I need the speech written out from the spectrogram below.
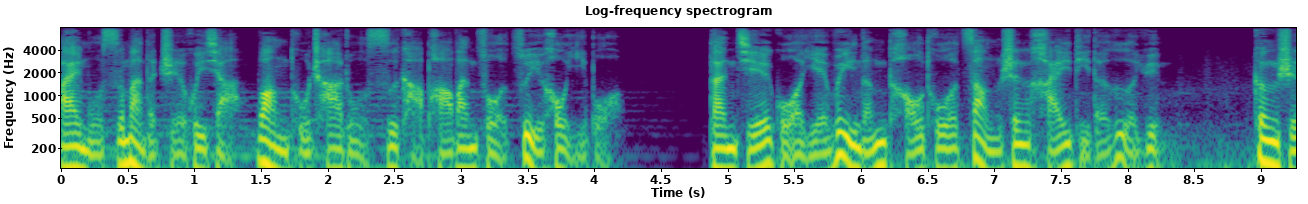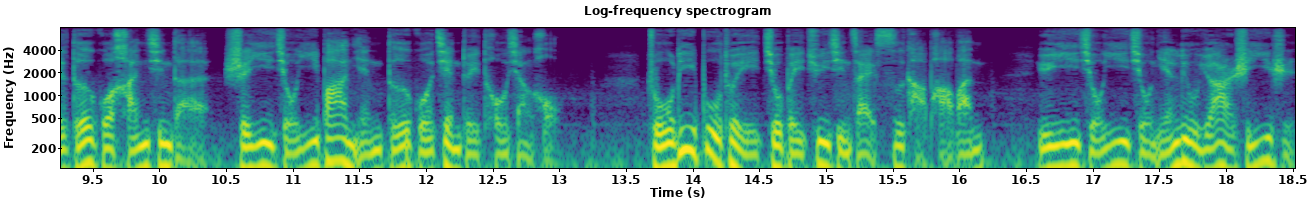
埃姆斯曼的指挥下妄图插入斯卡帕湾做最后一搏。但结果也未能逃脱葬身海底的厄运，更使德国寒心的是，一九一八年德国舰队投降后，主力部队就被拘禁在斯卡帕湾，于一九一九年六月二十一日，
